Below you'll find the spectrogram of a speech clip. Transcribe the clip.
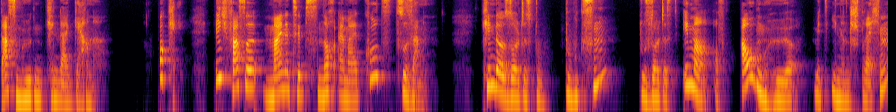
Das mögen Kinder gerne. Okay, ich fasse meine Tipps noch einmal kurz zusammen. Kinder solltest du duzen, du solltest immer auf Augenhöhe mit ihnen sprechen,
